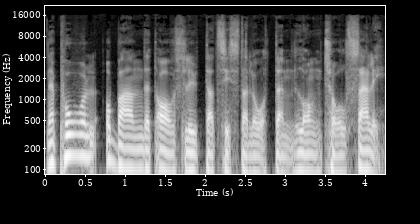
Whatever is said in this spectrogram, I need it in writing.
När Paul och bandet avslutat sista låten Long Tall Sally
